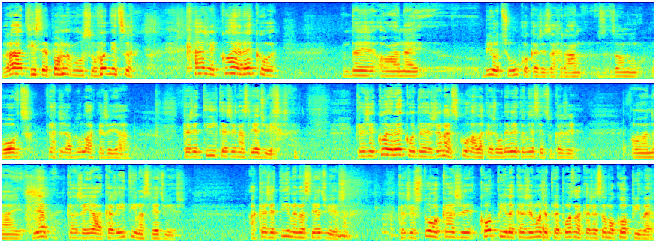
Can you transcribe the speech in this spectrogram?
Vrati se ponovo u sudnicu kaže, ko je rekao da je onaj bio cuko, kaže, za hran, za onu ovcu. Kaže, Abdullah, kaže, ja. Kaže, ti, kaže, nasljeđuješ. kaže, ko je rekao da je žena skuhala, kaže, u devetom mjesecu, kaže, onaj, hljeb, kaže, ja. Kaže, i ti nasljeđuješ. A kaže, ti ne nasljeđuješ. Kaže, što? Kaže, kopile, kaže, može prepoznat, kaže, samo kopile.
